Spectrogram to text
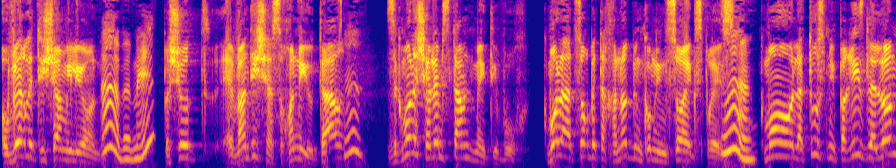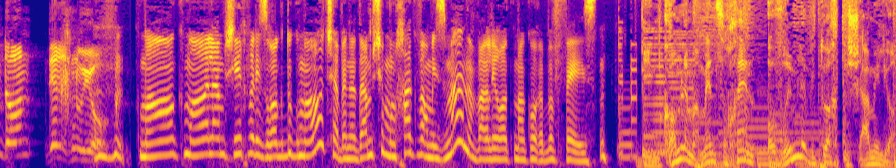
עובר לתשעה מיליון. אה, באמת? פשוט הבנתי שהסוכן מיותר. אה. זה כמו לשלם סתם דמי תיווך. כמו לעצור בתחנות במקום לנסוע אקספרס. וואו. כמו לטוס מפריז ללונדון דרך ניו יורק. כמו, כמו להמשיך ולזרוק דוגמאות שהבן אדם שמולך כבר מזמן עבר לראות מה קורה בפייס. במקום לממן סוכן, עוברים לביטוח 9 מיליון.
